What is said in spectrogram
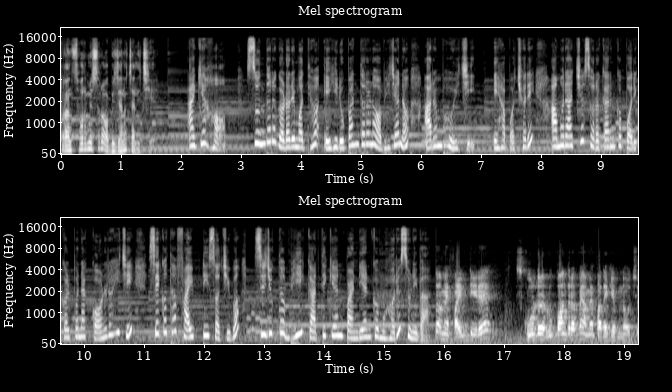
ଟ୍ରାନ୍ସଫର୍ମେସନ ଅଭିଯାନ ଚାଲିଛି। ଆଜ୍ଞା ହଁ। ସୁନ୍ଦରଗଡ଼ରେ ମଧ୍ୟ ଏହି ରୂପାନ୍ତରଣ ଅଭିଯାନ ଆରମ୍ଭ ହୋଇଛି। ଏହା ପଛରେ ଆମ ରାଜ୍ୟ ସରକାରଙ୍କ ପରିକଳ୍ପନା କ'ଣ ରହିଛି ସେ କଥା ଫାଇଭ୍ ଟି ସଚିବ ଶ୍ରୀଯୁକ୍ତ ଭି. କାର୍ତ୍ତିକେୟନ ପାଣ୍ଡିଆନଙ୍କ ମୁହଁରୁ ଶୁଣିବା। ଆମେ ଫାଇଭ୍ ଟିରେ ସ୍କୁଲର ରୂପାନ୍ତର ପାଇଁ ଆମେ ପଦକ୍ଷେପ ନେଉଛୁ।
